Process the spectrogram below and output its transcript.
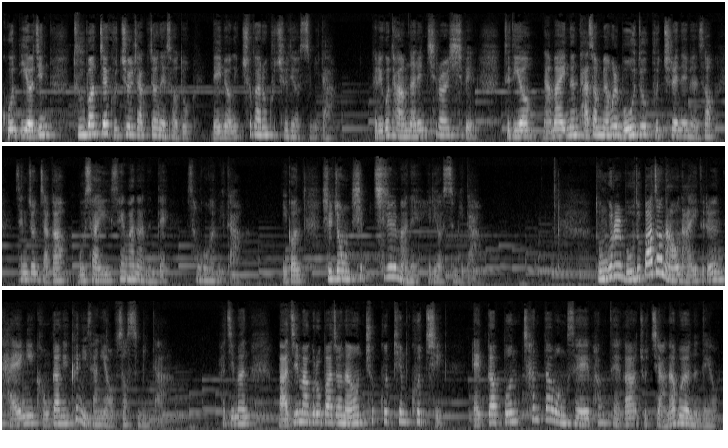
곧 이어진 두 번째 구출 작전에서도 4명이 추가로 구출되었습니다. 그리고 다음 날인 7월 10일 드디어 남아있는 5명을 모두 구출해내면서 생존자가 무사히 생還하는데 성공합니다. 이건 실종 17일 만의 일이었습니다. 동굴을 모두 빠져나온 아이들은 다행히 건강에 큰 이상이 없었습니다. 하지만 마지막으로 빠져나온 축구팀 코치 에까본 찬따웡세의 황태가 좋지 않아 보였는데요.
